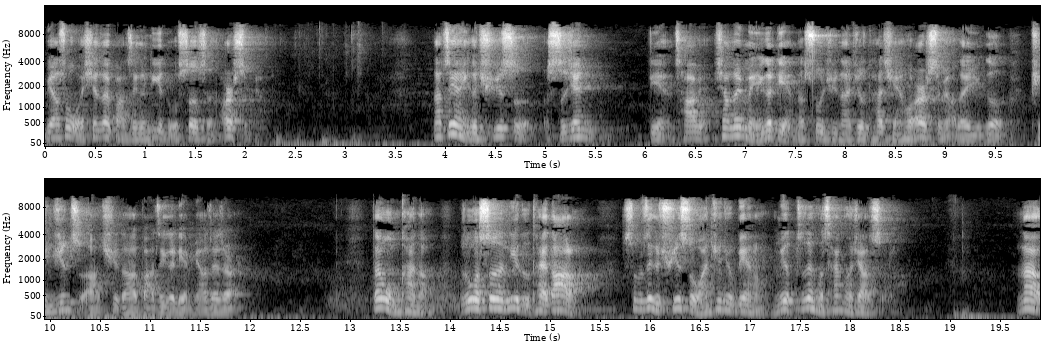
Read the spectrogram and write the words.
比方说，我现在把这个力度设成二十秒，那这样一个趋势时间点差别，相对每一个点的数据呢，就是它前后二十秒的一个平均值啊，取到把这个点描在这儿。但我们看到，如果设的力度太大了，是不是这个趋势完全就变了，没有任何参考价值了？那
